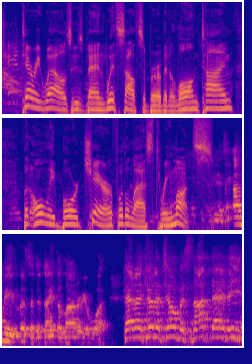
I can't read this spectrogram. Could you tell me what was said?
chance. Terry Wells, who's been with South Suburban a long time, but only board chair for the last three months. I mean, listen, tonight the lottery or what? Pat, I try to tell them it's not that easy.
